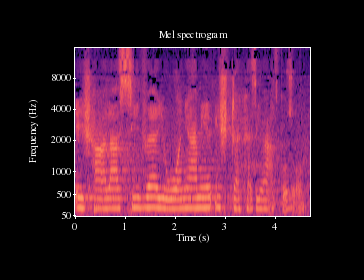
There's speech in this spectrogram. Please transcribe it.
és hálás szívvel jó anyámért Istenhez imádkozom.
